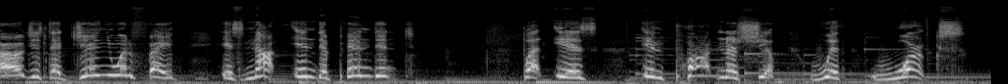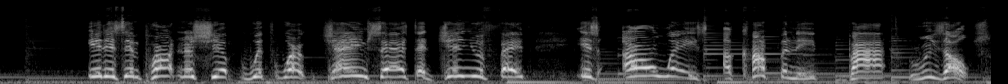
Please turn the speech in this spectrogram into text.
urges that genuine faith is not independent, but is in partnership with works. It is in partnership with work. James says that genuine faith is always accompanied by results.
